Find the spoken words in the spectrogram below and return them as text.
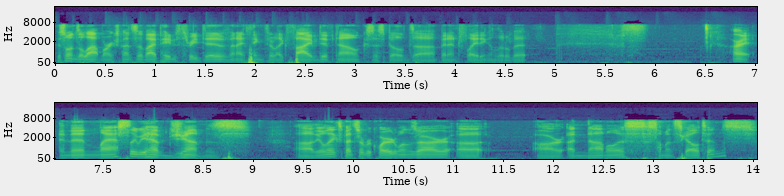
This one's a lot more expensive. I paid 3 div, and I think they're like 5 div now, because this build's uh, been inflating a little bit. Alright, and then lastly we have gems. Uh, the only expensive required ones are uh, are anomalous summon skeletons.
